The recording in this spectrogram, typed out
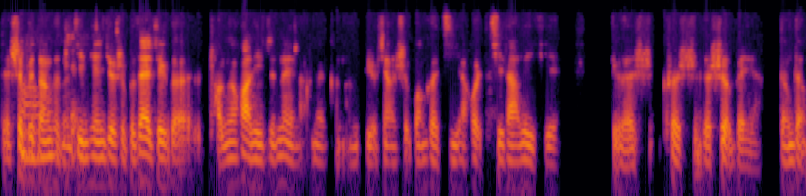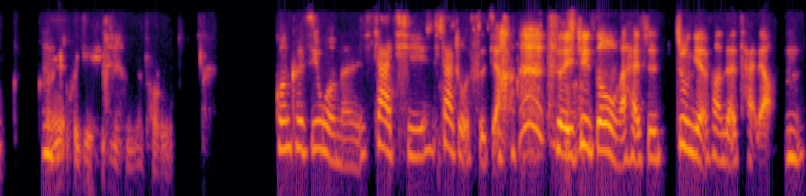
对设备端可能今天就是不在这个讨论话题之内了。那可能比如像是光刻机啊，或者其他的一些这个刻蚀的设备啊等等，可能也会继续进行的投入。光刻机我们下期下周四讲，所以这 周我们还是重点放在材料。嗯，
